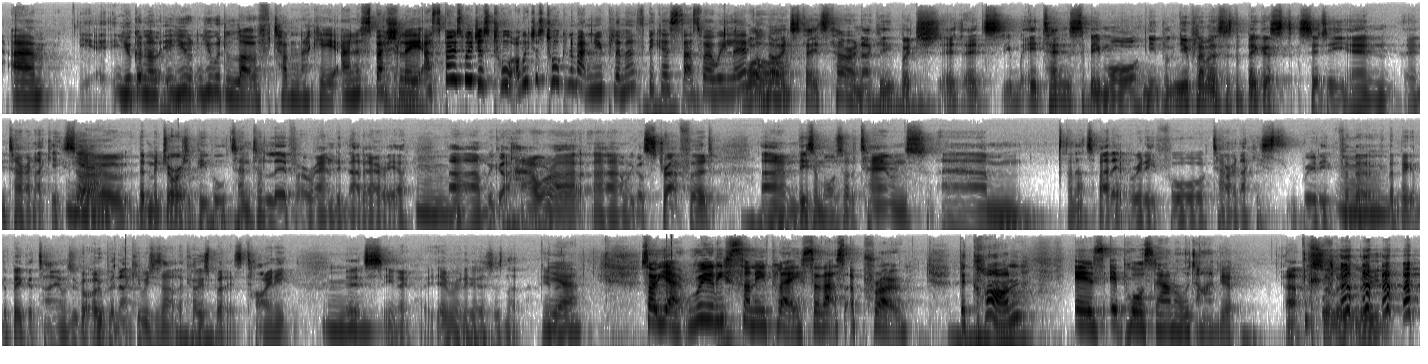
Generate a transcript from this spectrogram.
Um, you're gonna you you would love Taranaki, and especially I suppose we just talk. Are we just talking about New Plymouth because that's where we live? Well, no, it's it's Taranaki, which it, it's it tends to be more New, Ply- New Plymouth is the biggest city in in Taranaki, so the majority of people tend to live around in that area. Hmm. Um, we got Hawera, uh, we got Stratford. Um, these are more sort of towns. Um, and that's about it, really, for Taranaki. Really, for the Hmm. the big, the bigger towns, we've got Opunake, which is out on the coast, but it's tiny. It's you know, it really is, isn't it? You know? Yeah. So yeah, really sunny place. So that's a pro. The con is it pours down all the time. Yep. Absolutely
